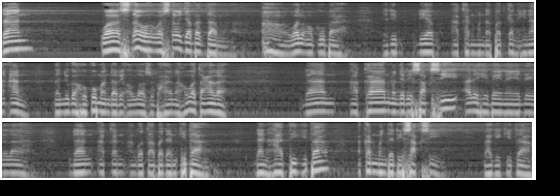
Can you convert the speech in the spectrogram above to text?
Dan wastau wastau jabatam wal uqubah. Jadi dia akan mendapatkan hinaan dan juga hukuman dari Allah Subhanahu wa taala dan akan menjadi saksi alaihi baina yadillah dan akan anggota badan kita dan hati kita akan menjadi saksi bagi kita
